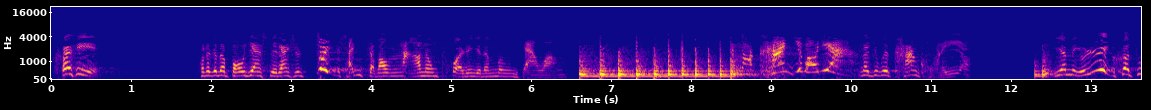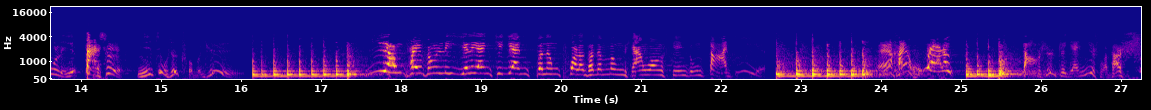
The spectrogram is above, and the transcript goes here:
可惜他这个的宝剑虽然是镇山之宝，哪能破人家的蒙天王？那？砍几宝剑，那就跟看空了一样，也没有任何阻力。但是你就是出不去。杨排风一连几剑不能破了他的蒙天王，心中大急。哎，还坏了！当时之间，你说他手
